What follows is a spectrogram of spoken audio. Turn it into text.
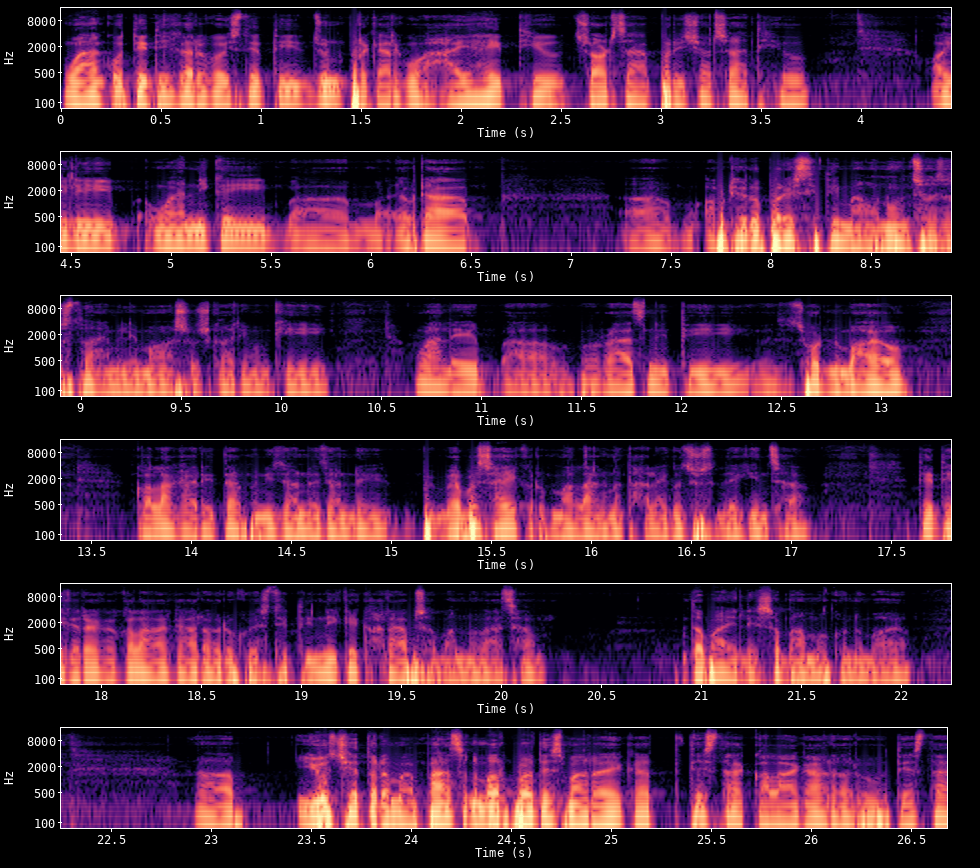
उहाँको त्यतिखेरको स्थिति जुन प्रकारको हाई हाई थियो चर्चा परिचर्चा थियो। अहिले उहाँ निकै एउटा अप्ठ्यारो परिस्थितिमा हुनुहुन्छ जस्तो हामीले महसुस गऱ्यौँ कि उहाँले राजनीति छोड्नुभयो कलाकारिता पनि झन्डै झन्डै व्यावसायिक रूपमा लाग्न थालेको जस्तो देखिन्छ। त्यतिखेरका कलाकारहरूको स्थिति निकै खराब छ भन्नुभएको छ। तपाईँहरूले सभामुख हुनुभयो। यो क्षेत्रमा पाँच नम्बर प्रदेशमा रहेका त्यस्ता कलाकारहरू त्यस्ता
